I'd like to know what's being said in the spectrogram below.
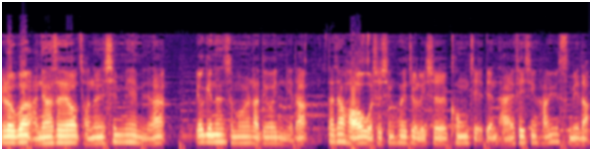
여러분 안녕하세요. 저는 신미입니다. 여기는 스몰 라디오입니다. 大家好，我是新辉，这里是空姐电台飞行韩语思密达。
